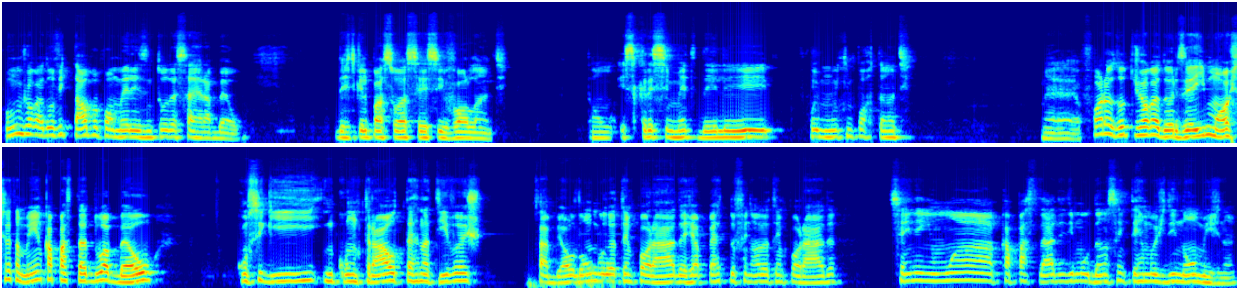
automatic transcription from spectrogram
foi um jogador vital para o Palmeiras em toda essa era Bel, desde que ele passou a ser esse volante. Então, esse crescimento dele foi muito importante. É, fora os outros jogadores. E aí mostra também a capacidade do Abel conseguir encontrar alternativas, sabe, ao longo da temporada, já perto do final da temporada, sem nenhuma capacidade de mudança em termos de nomes, né?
